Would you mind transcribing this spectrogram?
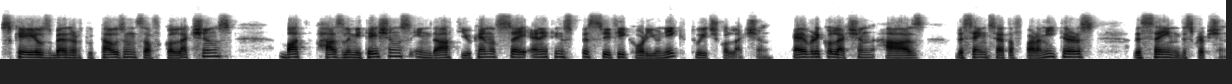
scales better to thousands of collections, but has limitations in that you cannot say anything specific or unique to each collection. Every collection has the same set of parameters, the same description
